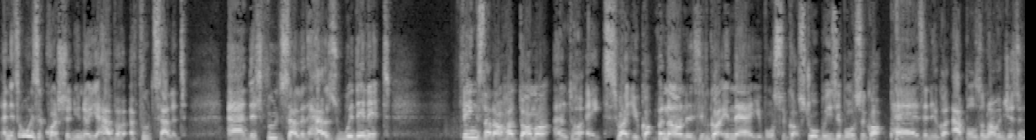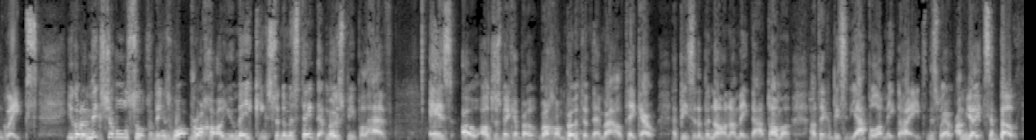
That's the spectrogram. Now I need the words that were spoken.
And it's always a question, you know, you have a, a fruit salad, and this fruit salad has within it things that are hadama and ha'etz, right? You've got bananas, you've got in there, you've also got strawberries, you've also got pears, and you've got apples and oranges and grapes. You've got a mixture of all sorts of things. What bracha are you making? So the mistake that most people have is, oh, I'll just make a bracha on both of them, right? I'll take out a piece of the banana, I'll make the hadama. I'll take a piece of the apple, I'll make the ha'etz. And this way, I'm yaitz of both.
